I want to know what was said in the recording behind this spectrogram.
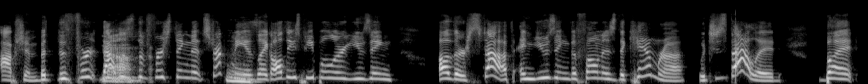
option. But the first that was the first thing that struck me Hmm. is like all these people are using other stuff and using the phone as the camera, which is valid. But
